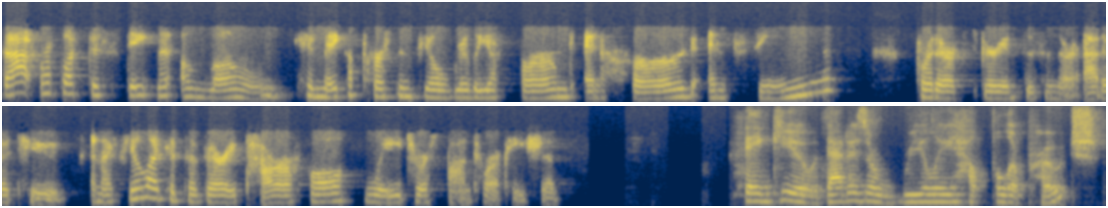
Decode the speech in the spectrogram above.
that reflective statement alone can make a person feel really affirmed and heard and seen for their experiences and their attitudes. And I feel like it's a very powerful way to respond to our patients. Thank you. That is a really helpful approach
